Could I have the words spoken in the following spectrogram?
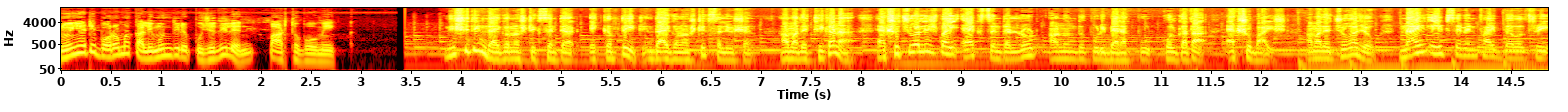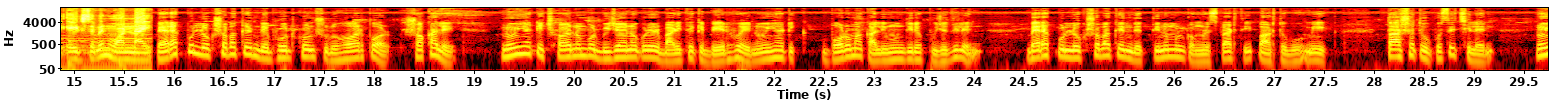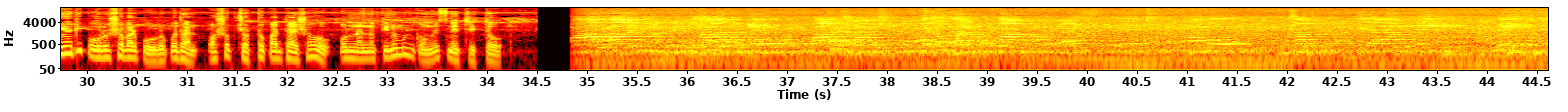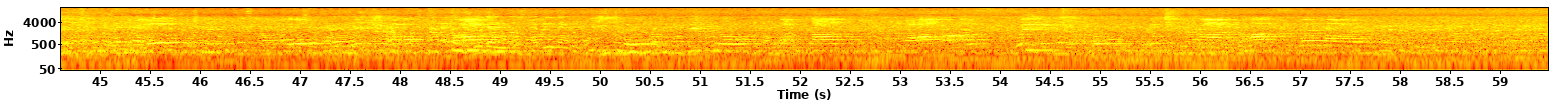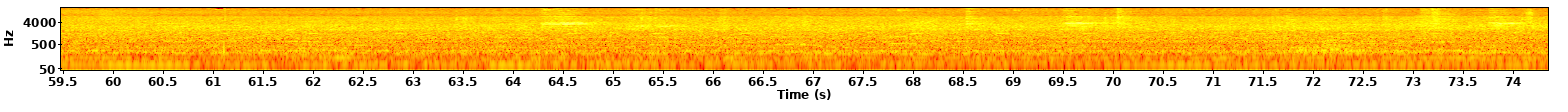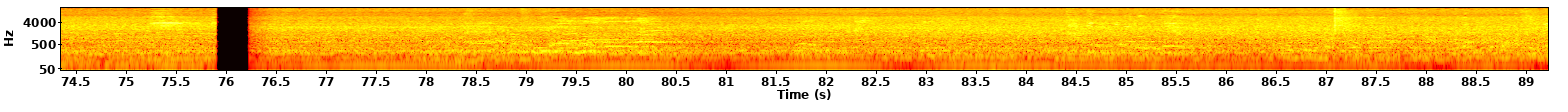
নৈহাটি বড়মা কালী মন্দিরে পুজো দিলেন Partha Bhowmik. Nishidin diagnostic centre এ complete diagnostic solution আমাদের ঠিকানা একশো চুয়াল্লিশ বাই এক সেন্ট্রাল রোড আনন্দপুরি ব্যারাকপুর কলকাতা একশো বাইশ। আমাদের যোগাযোগ nine eight seven five double three eight seven one nine. Barrackpore Lok Sabha কেন্দ্রে ভোটগ্রহণ শুরু হওয়ার পর সকালে নৈহাটি ছয় নম্বর বিজয়নগরের বাড়ি থেকে বের হয়ে নৈহাটি বড়মা কালী মন্দিরে পুজো দিলেন ব্যারাকপুর লোকসভা কেন্দ্রের তৃণমূল কংগ্রেস প্রার্থী পার্থ ভৌমিক। তার সাথে উপস্থিত ছিলেন নৈহাটি পৌরসভার পৌরপ্রধান অশোক চট্টোপাধ্যায় সহ অন্যান্য তৃণমূল কংগ্রেস নেতৃত্ব।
